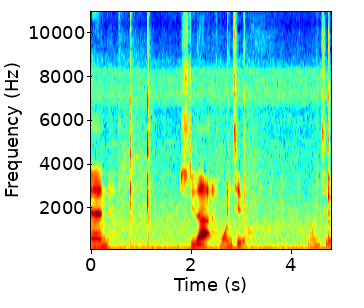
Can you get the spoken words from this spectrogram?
and just do that. One, two. One, two.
